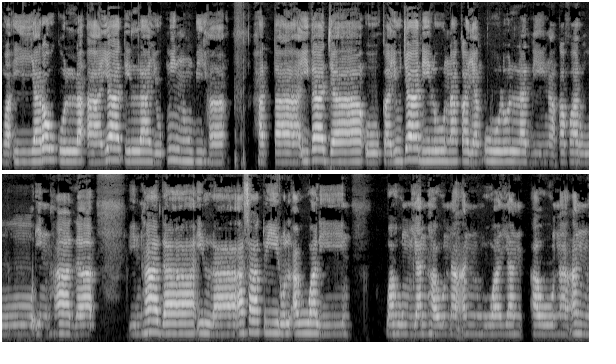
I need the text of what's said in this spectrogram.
wa iyaraw kulla ayatin la yu'minu biha hatta idza ja'uka yujadilunaka yaqulul ladzina kafaru in hadza in hadza illa asatirul awwalin. Wa hum yanhauna anhu wa yan'auna anhu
